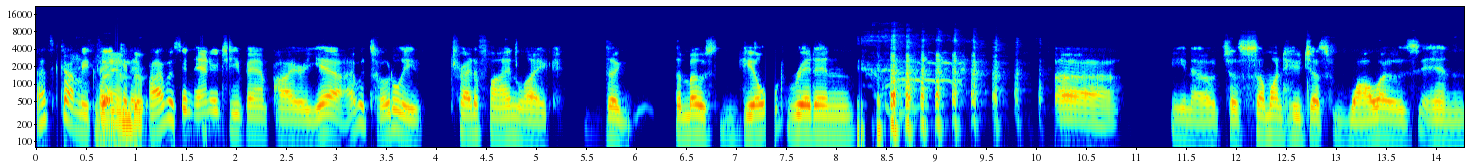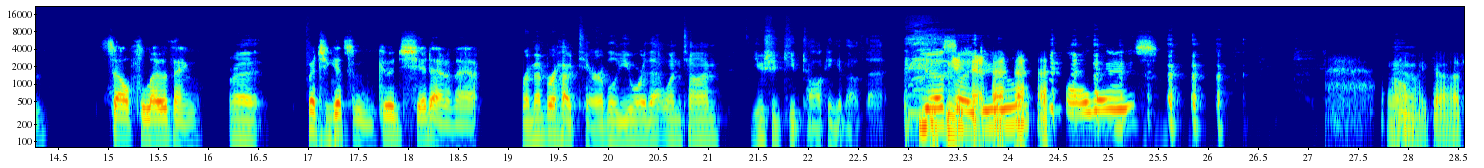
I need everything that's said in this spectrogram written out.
That's got me thinking. the- If I was an energy vampire, yeah, I would totally try to find like the the most guilt-ridden, uh, you know, just someone who just wallows in self-loathing. right. But you get some good shit out of that. Remember how terrible you were that one time? You should keep talking about that. Yes, I do. Always. oh Yeah. my god.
